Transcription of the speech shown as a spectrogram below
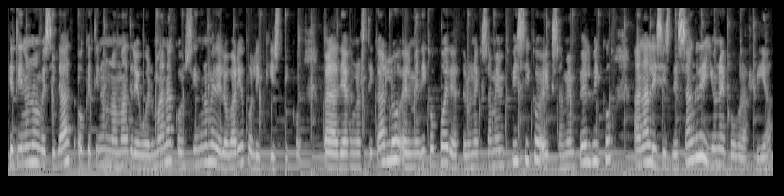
que tienen obesidad o que tienen una madre o hermana con síndrome del ovario poliquístico. Para diagnosticarlo, el médico puede hacer un examen físico, examen pélvico, análisis de sangre y una ecografía.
